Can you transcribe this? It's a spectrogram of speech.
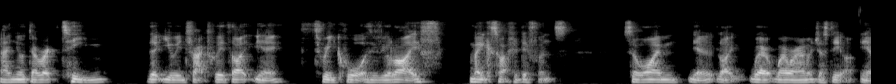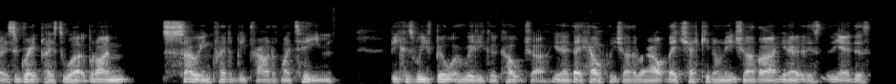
and your direct team that you interact with, like, you know, three quarters of your life make such a difference. So I'm, you know, like where, where I am at Just Eat, you know, it's a great place to work, but I'm so incredibly proud of my team because we've built a really good culture. You know, they help each other out, they check in on each other. You know, there's, you know, there's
